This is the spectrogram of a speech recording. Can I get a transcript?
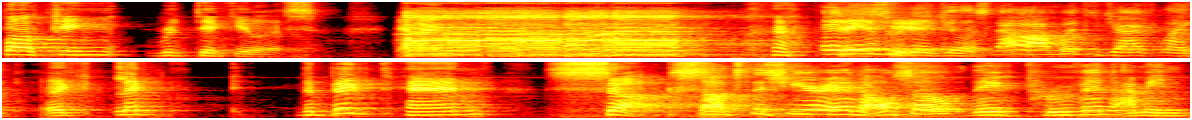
fucking ridiculous. It is you. ridiculous. No, I'm with you, Jack. Like Like, like the Big Ten sucks. sucks this year, and also they've proven. I mean,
